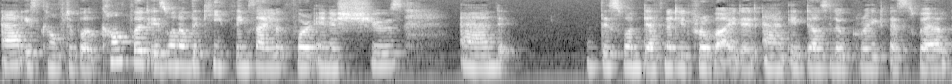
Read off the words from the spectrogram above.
and it's comfortable. Comfort is one of the key things I look for in a shoes and this one definitely provided and it does look great as well.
